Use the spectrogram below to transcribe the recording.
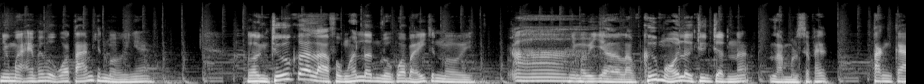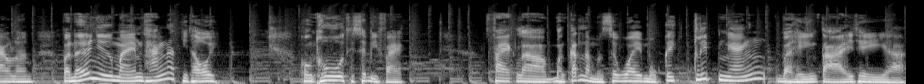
Nhưng mà em phải vượt qua 8 trên 10 nha. Lần trước á, là Phùng Khánh Linh vượt qua 7 trên 10 à. Nhưng mà bây giờ là cứ mỗi lần chương trình á là mình sẽ phải tăng cao lên. Và nếu như mà em thắng thì thôi. Còn thua thì sẽ bị phạt. Phạt là bằng cách là mình sẽ quay một cái clip ngắn và hiện tại thì à,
